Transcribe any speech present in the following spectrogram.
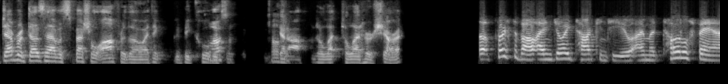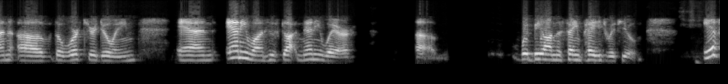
Deborah does have a special offer, though. I think it would be cool awesome. to awesome. get off to let to let her share it. Uh, first of all, I enjoyed talking to you. I'm a total fan of the work you're doing, and anyone who's gotten anywhere um, would be on the same page with you. If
